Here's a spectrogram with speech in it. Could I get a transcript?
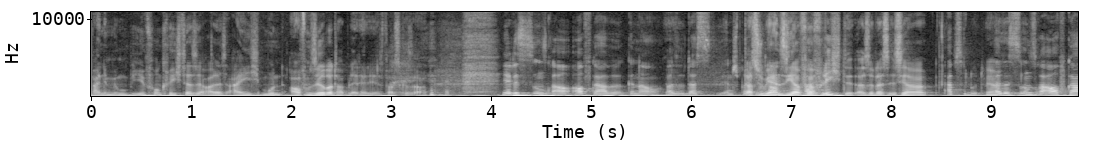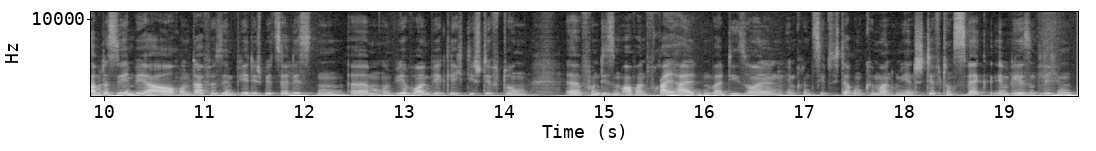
Bei einem Immobilienfonds kriegt das ja alles eigentlich Mund auf dem Silbertablett, hätte ich jetzt fast gesagt. ja, das ist unsere Aufgabe, genau. Also das Dazu werden Sie ja verpflichtet. Also das ist ja. Absolut. Ja. Also das ist unsere Aufgabe, das sehen wir ja auch und dafür sind wir die Spezialisten ähm, und wir wollen wirklich die Stiftung äh, von diesem Aufwand frei halten, weil die sollen im Prinzip sich darum kümmern, um ihren Stiftungszweck im mhm. Wesentlichen.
